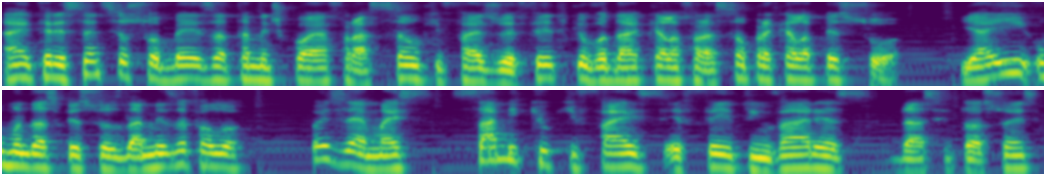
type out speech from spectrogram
Ah, interessante se eu souber exatamente qual é a fração que faz o efeito, que eu vou dar aquela fração para aquela pessoa. E aí uma das pessoas da mesa falou: Pois é, mas sabe que o que faz efeito em várias das situações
